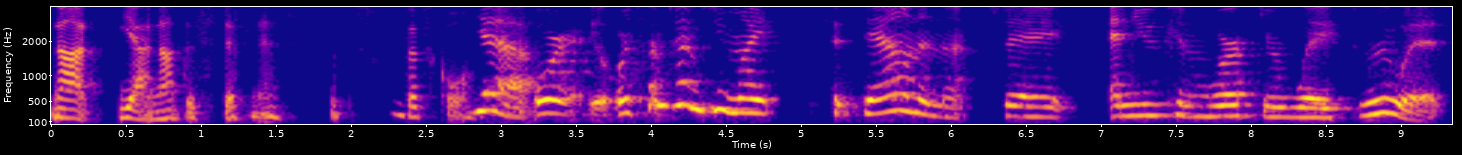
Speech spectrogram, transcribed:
not yeah, not the stiffness. That's that's cool. Yeah, or or sometimes you might sit down in that state and you can work your way through it.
